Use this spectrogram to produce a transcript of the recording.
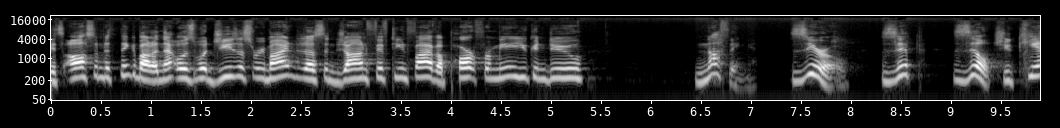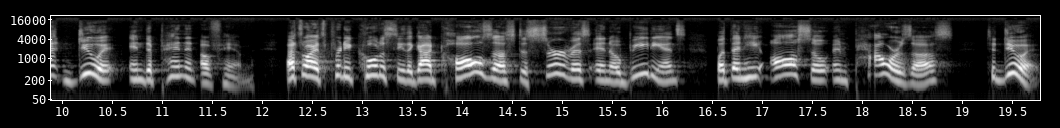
It's awesome to think about. It. And that was what Jesus reminded us in John 15 5. Apart from me, you can do nothing. Zero. Zip, zilch. You can't do it independent of Him. That's why it's pretty cool to see that God calls us to service and obedience, but then He also empowers us to do it.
